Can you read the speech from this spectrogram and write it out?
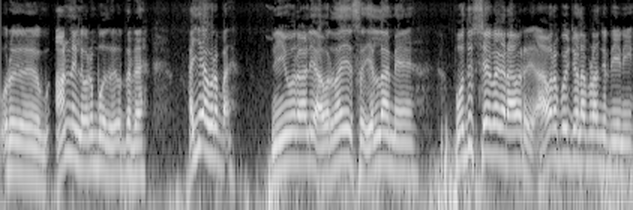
ஒரு ஆன்லைனில் வரும்போது ஒருத்தர் ஐயா அவரை ப- நீ ஒரு ஆளி அவர் தான் எல்லாமே. பொது சேவகர் அவர். அவரை போய் சொல்லப்படான்னு சொல்லிட்டீங்க நீ.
